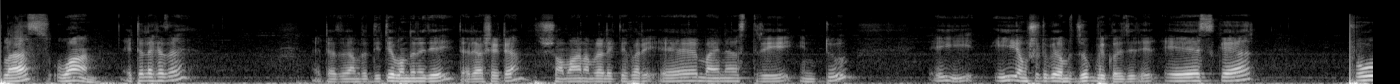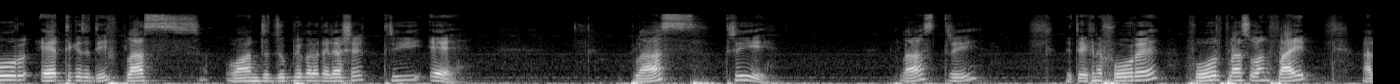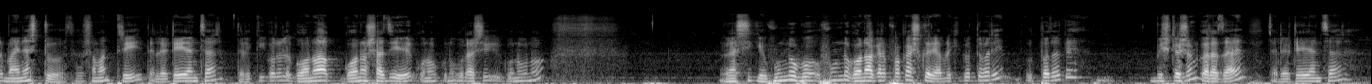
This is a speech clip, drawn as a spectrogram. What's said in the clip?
plus one এটা লেখা যায়। এটা যদি আমরা দ্বিতীয় বন্ধনে দিই, তাহলে আসে এটা। সমান আমরা লিখতে পারি এ মাইনাস থ্রি ইন্টু এই এই অংশটুকু আমরা যোগ বিয়োগ করি যদি এ স্কোয়ার ফোর এ থেকে যদি প্লাস ওয়ান যদি যোগ বিয়োগ করে তাহলে আসে three a plus three plus three, যেহেতু এখানে four a, four plus one five R minus two সমান থ্রি, তাহলে এটাই অ্যান্সার তাহলে কী করলে? গণ গণ সাজিয়ে কোনো কোনো রাশি, কোনো কোনো রাশিকে পূর্ণ পূর্ণ গণ আকারে প্রকাশ করে আমরা কি করতে পারি? উৎপাদকে বিশ্লেষণ করা যায়। তাহলে এটাই অ্যান্সার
